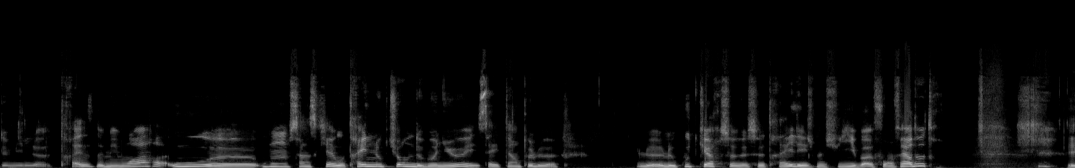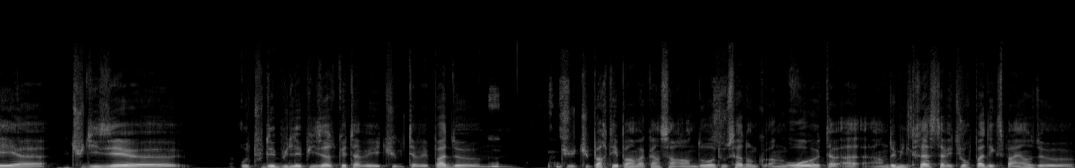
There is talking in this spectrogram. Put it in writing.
2013 euh, de mémoire, où, euh, où on s'est inscrit au trail nocturne de Beaunieu et ça a été un peu le, le, coup de cœur ce, trail et je me suis dit, il bah, faut en faire d'autres. Et tu disais au tout début de l'épisode que avais, tu n'avais pas de... Tu, tu, partais pas en vacances en rando, tout ça. Donc, en gros, en 2013, tu n'avais toujours pas d'expérience de,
